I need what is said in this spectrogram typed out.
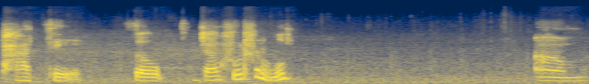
pate. So junk food for me. Um,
